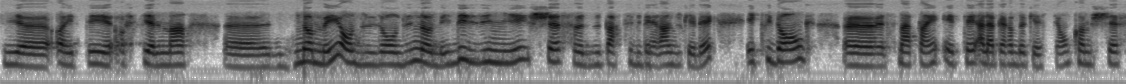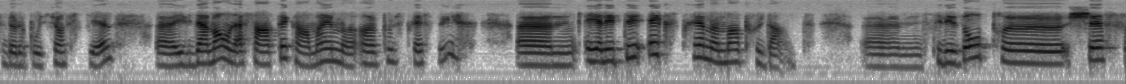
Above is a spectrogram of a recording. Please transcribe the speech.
qui euh, a été officiellement euh, nommée, on dit, on dit chef du Parti libéral du Québec et qui donc ce matin était à la période de questions comme chef de l'opposition officielle. Euh, évidemment, on la sentait quand même un peu stressée euh, et elle était extrêmement prudente. Euh, si les autres chefs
